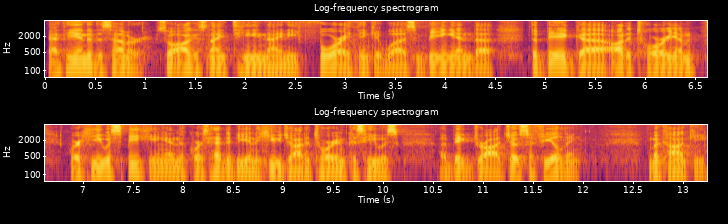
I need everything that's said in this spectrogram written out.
at the end of the summer. So August 1994, I think it was, and being in the the big uh, auditorium where he was speaking, and of course had to be in a huge auditorium because he was a big draw. Joseph Fielding, McConkie,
